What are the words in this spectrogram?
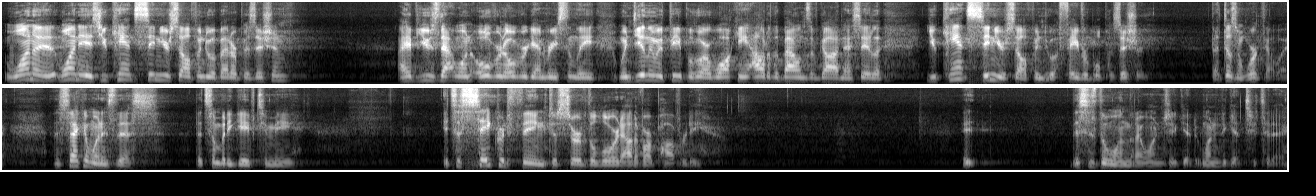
One, uh, one is you can't sin yourself into a better position. I have used that one over and over again recently when dealing with people who are walking out of the bounds of God. And I say, you can't sin yourself into a favorable position. That doesn't work that way. The second one is this that somebody gave to me it's a sacred thing to serve the Lord out of our poverty. It, This is the one that I wanted to get, wanted to, get to today.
